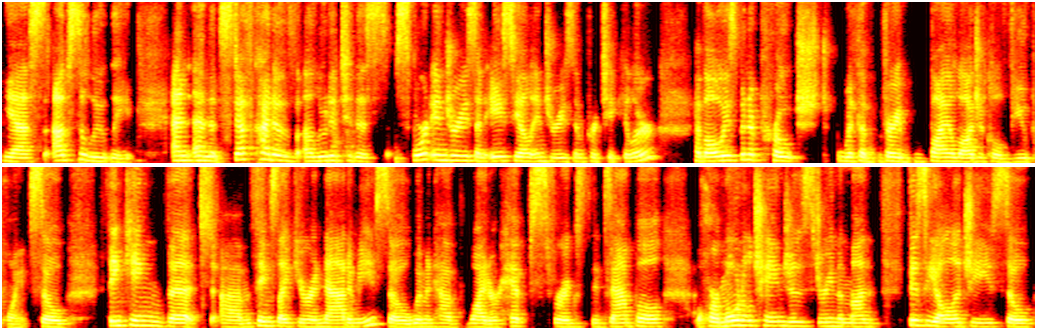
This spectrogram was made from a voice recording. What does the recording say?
Yes, absolutely. And and Steph kind of alluded to this. Sport injuries and ACL injuries in particular have always been approached with a very biological viewpoint. So thinking that um, things like your anatomy, so women have wider hips, for ex- example, hormonal changes during the month, physiology. So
